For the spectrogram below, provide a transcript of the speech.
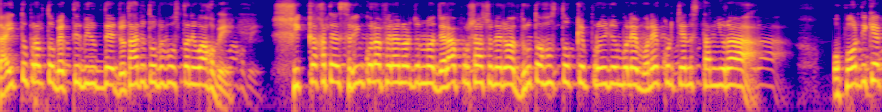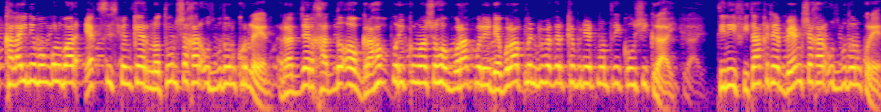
দায়িত্বপ্রাপ্ত ব্যক্তির বিরুদ্ধে যথাযথ ব্যবস্থা নেওয়া হবে। শিক্ষা খাতে শৃঙ্খলা ফেরানোর জন্য জেলা প্রশাসনেরও দ্রুত হস্তক্ষেপ প্রয়োজন বলে মনে করছেন স্থানীয়রা। অপরদিকে খালাইনে মঙ্গলবার অ্যাক্সিস ব্যাংকের নতুন শাখার উদ্বোধন করলেন রাজ্যের খাদ্য ও গ্রাহক পরিক্রমা সহ বরাকবলি ডেভেলপমেন্ট বিভাগের ক্যাবিনেট মন্ত্রী কৌশিক রায়। তিনি ফিতা কেটে ব্যাংক শাখার উদ্বোধন করেন।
